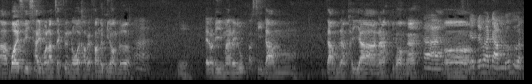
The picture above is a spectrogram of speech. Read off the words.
อ่าบอยสิริชัยหมอลำใจเกินร้อยเขาไปฟังด้วยพี่น้องเด้อ อ่า นี่แอนอดีมาในลุคสีดำดำนางพญานะ พี่น้องนะค่ะอ๋อเรียกได้ว่าดำก็คือแบบ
